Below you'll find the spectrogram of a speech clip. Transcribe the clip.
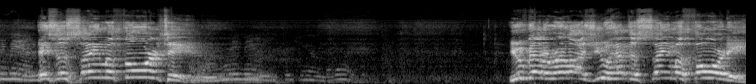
Amen. It's the same authority. You've got to realize you have the same authority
